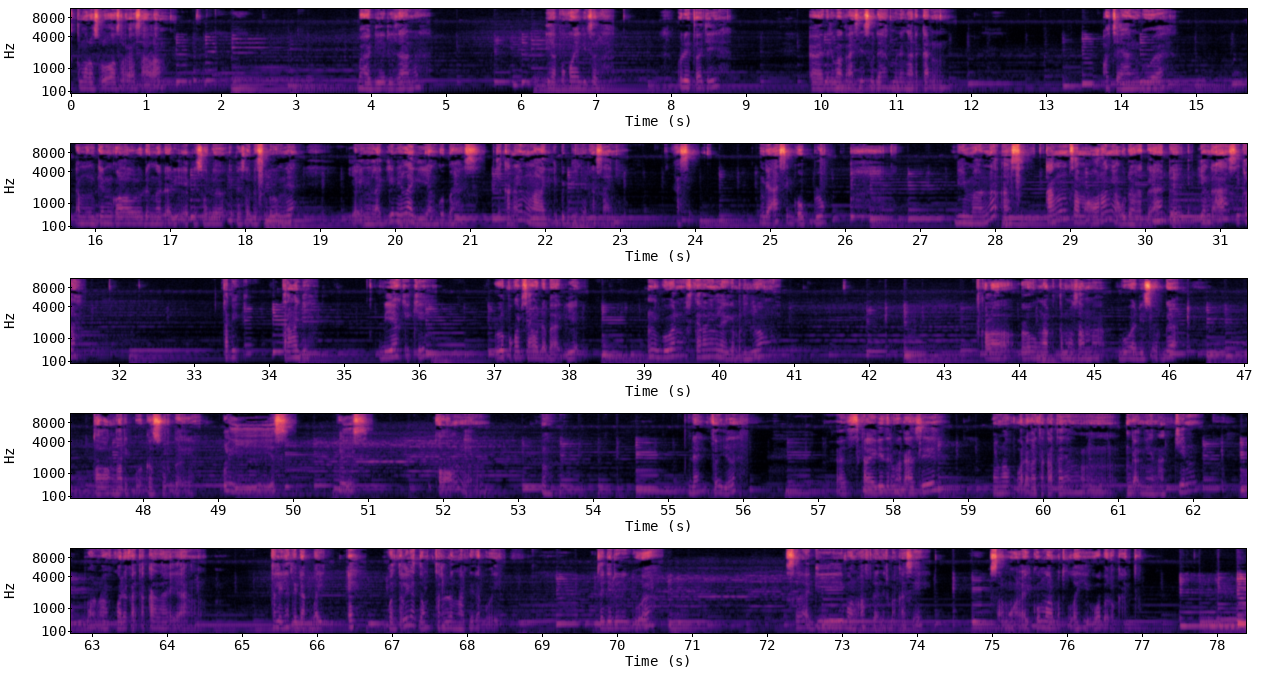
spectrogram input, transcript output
ketemu Rasulullah SAW bahagia di sana ya pokoknya gitulah udah itu aja ya uh, terima kasih sudah mendengarkan ocehan gue yang mungkin kalau lu dengar dari episode episode sebelumnya ya ini lagi ini lagi yang gue bahas. Ya karena emang lagi begini rasanya. Asik. Nggak asik goblok. Gimana asik? Kangen sama orang yang udah gak ada yang nggak asik lah. Tapi terang aja. Dia Kiki lu pokoknya di sana udah bahagia. Ini gue kan sekarang ini lagi berjuang kalau lu nggak ketemu sama gue di surga tolong tarik gue ke surga ya. Please. Please. Tolongin. Hmm. itu aja lah. Sekali lagi terima kasih. Mohon maaf ada kata-kata yang nggak ngenakin. Mohon maaf kalau ada kata-kata yang terlihat tidak baik. Eh bukan terlihat dong terdengar tidak baik. Itu aja dari gue selagi mohon maaf dan terima kasih. Assalamualaikum warahmatullahi wabarakatuh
